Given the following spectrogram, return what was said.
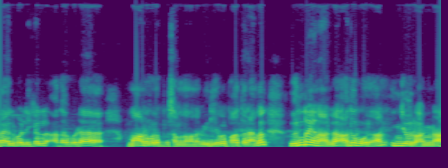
வயல்வெளிகள் அதை விட மாடு வளர்ப்பு சம்பந்தமான வீடியோவை பார்த்த நாங்கள். இன்றைய நாளில் அதுபோல தான் இங்கே ஒரு அண்ணா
